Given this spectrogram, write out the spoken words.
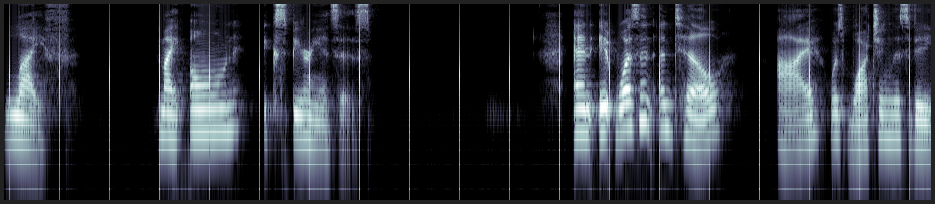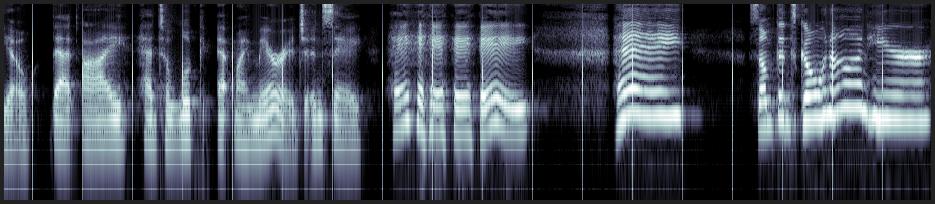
life. my own experiences. And it wasn't until I was watching this video that I had to look at my marriage and say, hey, hey, hey, hey, hey, hey, something's going on here.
